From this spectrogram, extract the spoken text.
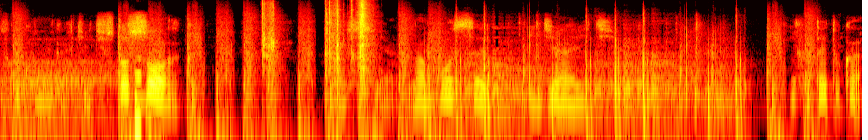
Сколько у меня когтей? 140. Вообще. На босса идеальти. Не хватает только...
